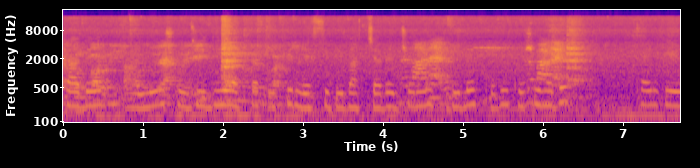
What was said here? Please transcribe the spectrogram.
স্বাদের আলু, সুজি দিয়ে একটা টিফিন রেসিপি বাচ্চাদের জন্য দিলে খুবই খুশি হবে। থ্যাংক ইউ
